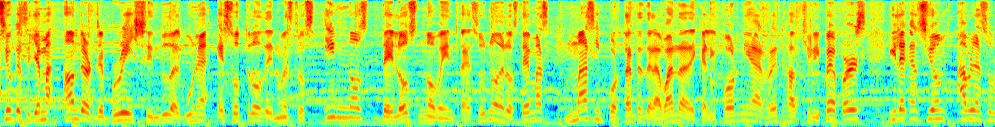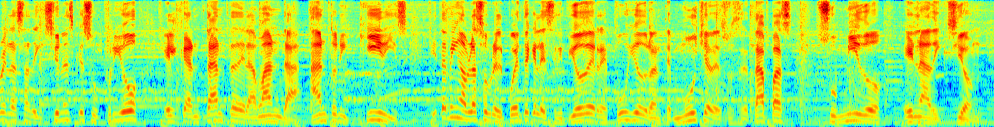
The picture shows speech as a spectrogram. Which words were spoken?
Canción que se llama Under the Bridge, sin duda alguna, es otro de nuestros himnos de los 90. Es uno de los temas más importantes de la banda de California, Red Hot Chili Peppers, y la canción habla sobre las adicciones que sufrió el cantante de la banda, Anthony Kiddis, y también habla sobre el puente que le sirvió de refugio durante muchas de sus etapas sumido en la adicción.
